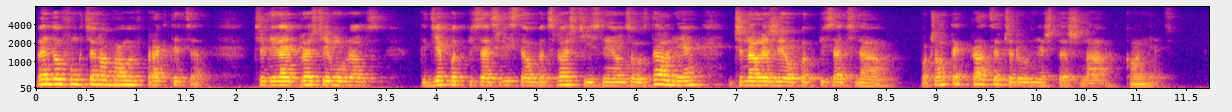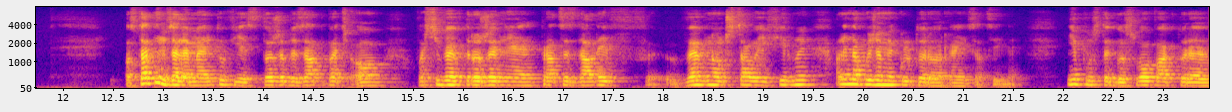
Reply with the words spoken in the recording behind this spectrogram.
będą funkcjonowały w praktyce. Czyli najprościej mówiąc, gdzie podpisać listę obecności istniejącą zdalnie i czy należy ją podpisać na początek pracy, czy również też na koniec. Ostatnim z elementów jest to, żeby zadbać o właściwe wdrożenie pracy zdalnej wewnątrz całej firmy, ale na poziomie kultury organizacyjnej. Nie pustego słowa, które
